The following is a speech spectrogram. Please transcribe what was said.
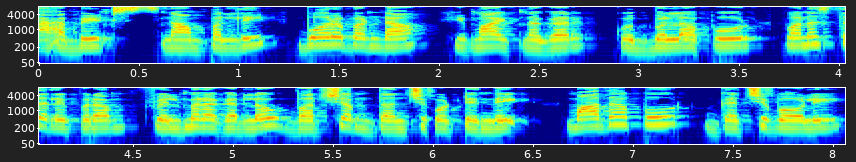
ఆబిడ్స్ నాంపల్లి బోరబండ హిమాయత్ నగర్ కుత్బుల్లాపూర్ వనస్థలిపురం ఫిల్మనగర్లో వర్షం దంచుకొట్టింది. మాదాపూర్ గచ్చిబౌలి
